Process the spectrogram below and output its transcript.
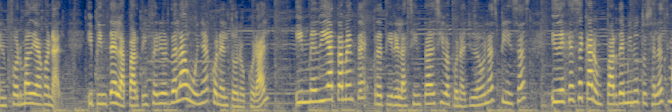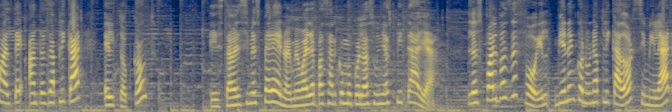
en forma diagonal y pinté la parte inferior de la uña con el tono coral. Inmediatamente retiré la cinta adhesiva con ayuda de unas pinzas y dejé secar un par de minutos el esmalte antes de aplicar el top coat. Esta vez sí me esperé, no me vaya a pasar como con las uñas pitaya. Los polvos de foil vienen con un aplicador similar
